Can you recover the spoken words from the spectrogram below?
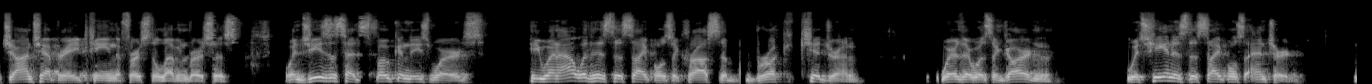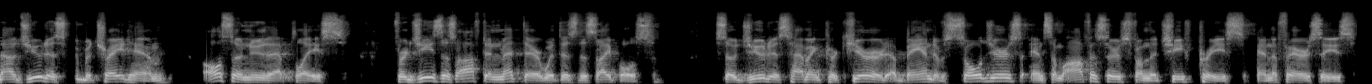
John chapter 18, the first 11 verses. When Jesus had spoken these words, he went out with his disciples across the brook Kidron, where there was a garden, which he and his disciples entered. Now, Judas, who betrayed him, also knew that place, for Jesus often met there with his disciples. So Judas, having procured a band of soldiers and some officers from the chief priests and the Pharisees,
